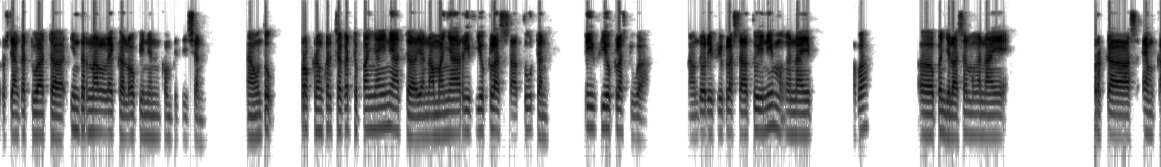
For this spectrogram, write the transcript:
terus yang kedua ada internal legal opinion competition. Nah, untuk program kerja ke depannya ini ada yang namanya review kelas 1 dan review kelas 2. Nah, untuk review kelas 1 ini mengenai apa? eh, penjelasan mengenai berkas MK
